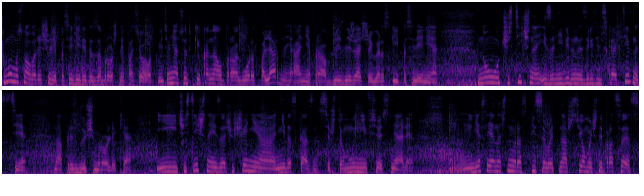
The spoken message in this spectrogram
Почему мы снова решили посетить этот заброшенный поселок? Ведь у меня все-таки канал про город Полярный, а не про близлежащие городские поселения. Ну, частично из-за невиданной зрительской активности на предыдущем ролике, и частично из-за ощущения недосказанности, что мы не все сняли. Если я начну расписывать наш съемочный процесс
